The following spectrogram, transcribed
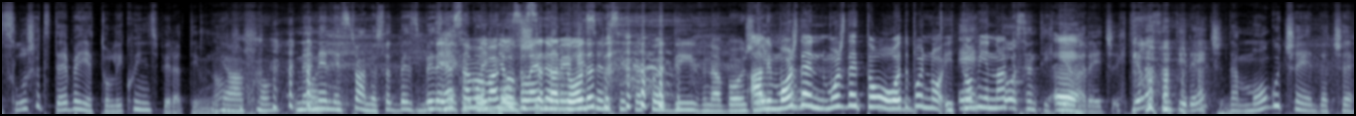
slušat tebe je toliko inspirativno. Jako. Ne, ne, ne, stvarno, sad bez, bez Ne, ja samo ovako gledam i mislim si kako je divna, Bože. Ali možda je, možda je to odbojno i to e, mi je onak... to sam ti htjela E. reći. Htjela sam ti reći da moguće je da će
